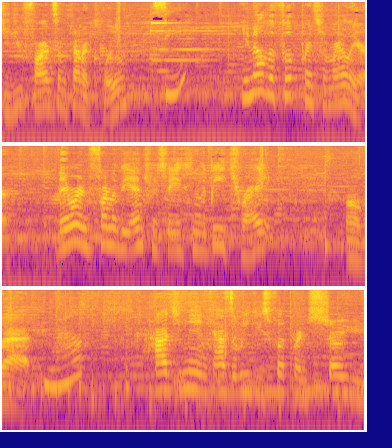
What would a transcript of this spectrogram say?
Did you find some kind of clue? See? You know the footprints from earlier. They were in front of the entrance facing the beach, right? Oh, that. Well, Hajime and Kazuichi's footprints show you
